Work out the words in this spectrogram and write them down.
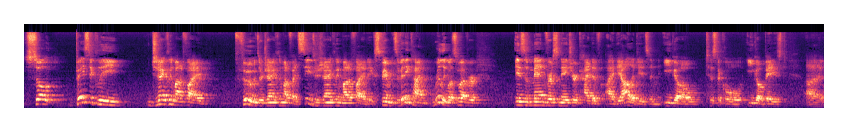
So basically, genetically modified foods or genetically modified seeds or genetically modified experiments of any kind, really whatsoever, is a man versus nature kind of ideology. It's an egotistical, ego-based, uh,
